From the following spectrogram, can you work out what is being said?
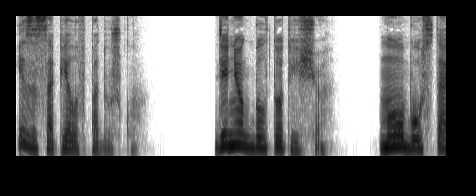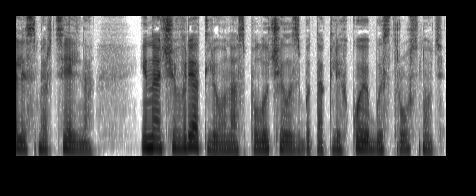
и засопела в подушку. Денёк был тот ещё. Мы оба устали смертельно, иначе вряд ли у нас получилось бы так легко и быстро уснуть.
